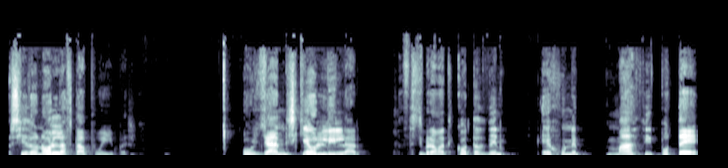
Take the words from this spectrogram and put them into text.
σχεδόν όλα αυτά που είπες. Ο Γιάννης και ο Λίλαρντ στην πραγματικότητα δεν έχουν μάθει ποτέ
